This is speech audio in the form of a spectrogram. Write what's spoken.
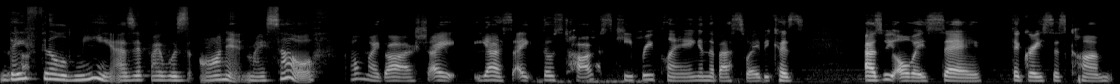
they filled me as if i was on it myself. Oh my gosh. I yes i those talks keep replaying in the best way because as we always say, the graces come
